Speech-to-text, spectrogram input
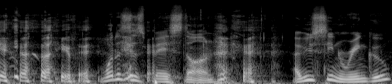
you know, like- What is this based on? Have you seen Ringu?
